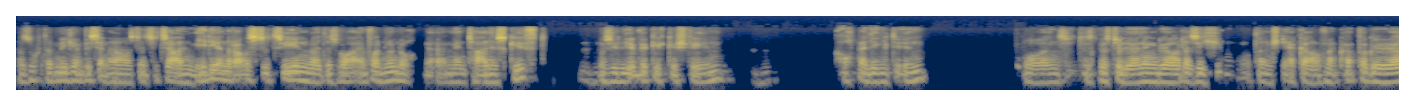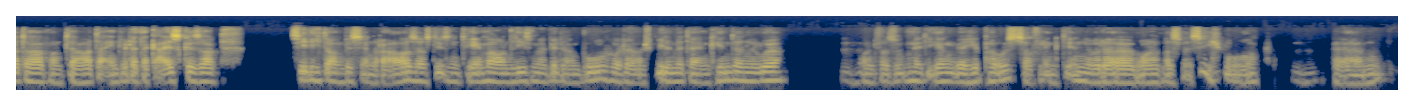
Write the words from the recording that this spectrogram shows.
versucht habe, mich ein bisschen aus den sozialen Medien rauszuziehen, weil das war einfach nur noch äh, mentales Gift, mhm. muss ich dir wirklich gestehen. Mhm. Auch bei LinkedIn. Und das größte Learning war, dass ich dann stärker auf meinen Körper gehört habe. Und da hat entweder der Geist gesagt, zieh dich da ein bisschen raus aus diesem Thema und lies mal wieder ein Buch oder spiel mit deinen Kindern nur mhm. und versuch nicht irgendwelche Posts auf LinkedIn oder was weiß ich wo mhm. ähm,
